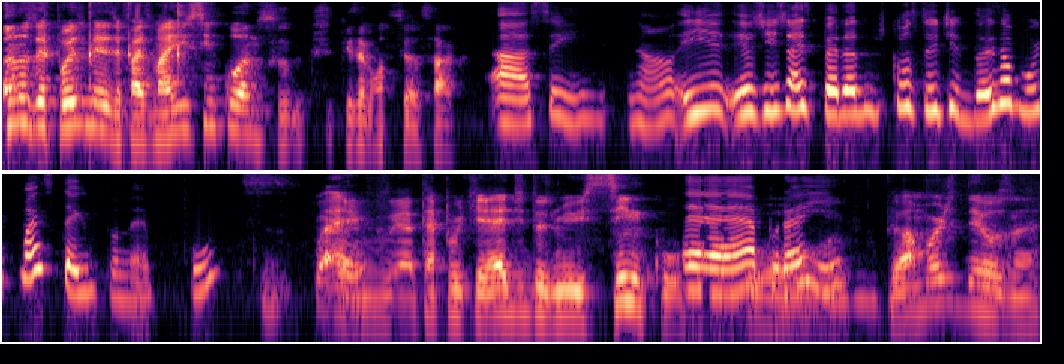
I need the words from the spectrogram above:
anos depois mesmo, faz mais de cinco anos que isso aconteceu, saca? Ah, sim. Não. E, e a gente tá esperando de Constantine 2 há muito mais tempo, né? Putz. Ué, até porque é de 2005. É, o- por aí. Pelo amor de Deus, né?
